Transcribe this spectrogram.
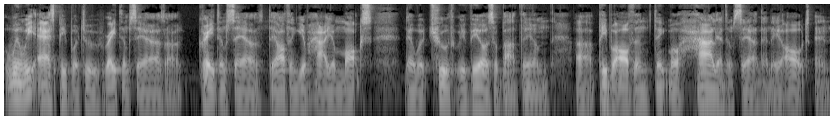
when we ask people to rate themselves or grade themselves, they often give higher marks than what truth reveals about them. Uh, people often think more highly of themselves than they ought, and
